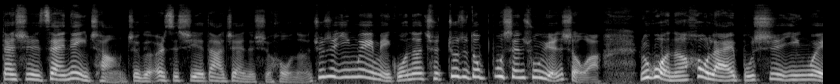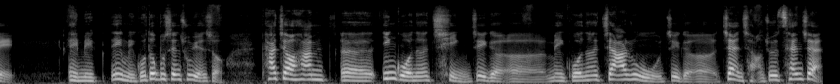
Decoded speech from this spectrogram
但是在那场这个二次世界大战的时候呢，就是因为美国呢，就就是都不伸出援手啊。如果呢，后来不是因为。哎，美那个美国都不伸出援手，他叫他们呃英国呢，请这个呃美国呢加入这个呃战场，就是参战，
